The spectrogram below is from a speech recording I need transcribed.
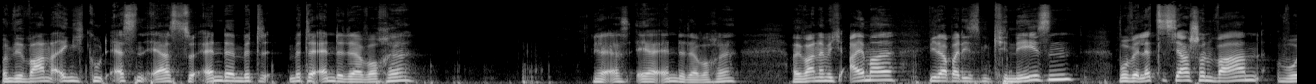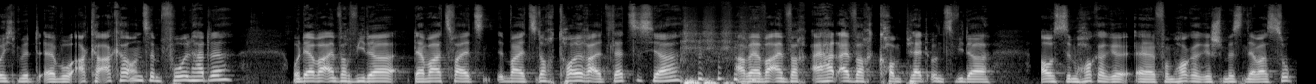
Und wir waren eigentlich gut essen erst zu Ende, Mitte, Mitte, Ende der Woche. Ja, erst eher Ende der Woche. Weil wir waren nämlich einmal wieder bei diesem Chinesen, wo wir letztes Jahr schon waren, wo ich mit, äh, wo Aka Aka uns empfohlen hatte. Und der war einfach wieder, der war zwar jetzt, war jetzt noch teurer als letztes Jahr, aber er war einfach, er hat einfach komplett uns wieder aus dem Hocker, äh, vom Hocker geschmissen. Der war so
